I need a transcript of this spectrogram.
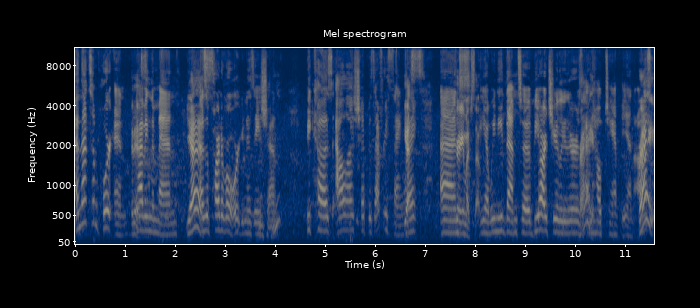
And that's important, having the men Yes, as a part of our organization because allyship is everything, right? yes, And Very much so. Yeah, we need them to be our cheerleaders Right. and help champion us. right.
